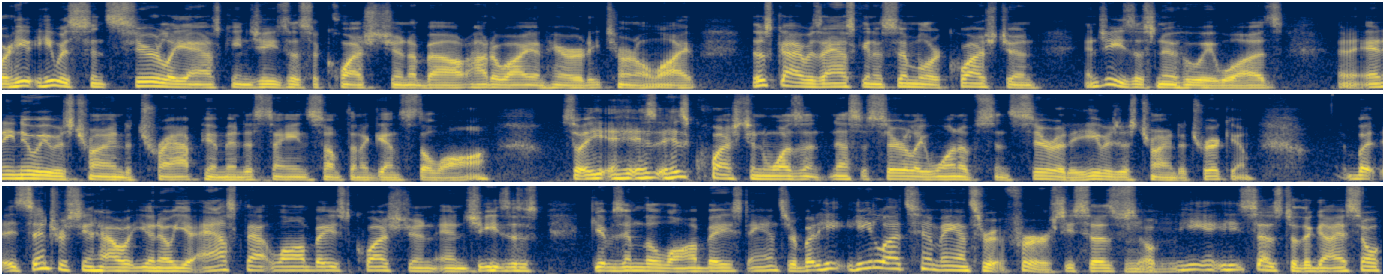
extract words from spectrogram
where he, he was sincerely asking Jesus a question about how do I inherit eternal life. This guy was asking a similar question, and Jesus knew who he was, and he knew he was trying to trap him into saying something against the law. So his, his question wasn't necessarily one of sincerity, he was just trying to trick him but it's interesting how you know you ask that law-based question and jesus gives him the law-based answer. But he, he lets him answer it first. He says mm-hmm. so he, he says to the guy so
